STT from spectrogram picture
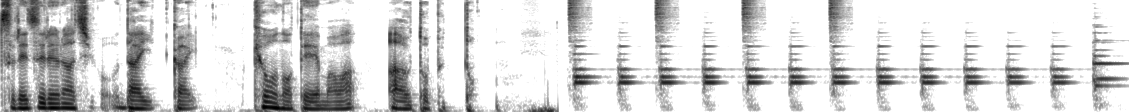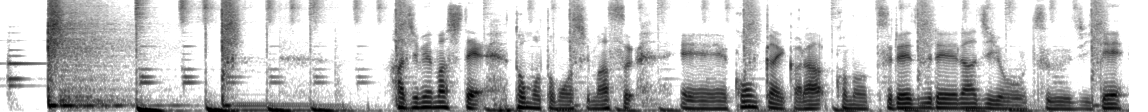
つれづれラジオ第1回。今日のテーマはアウトプット。はじめましてともと申します、えー、今回からこのつれづれラジオを通じて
